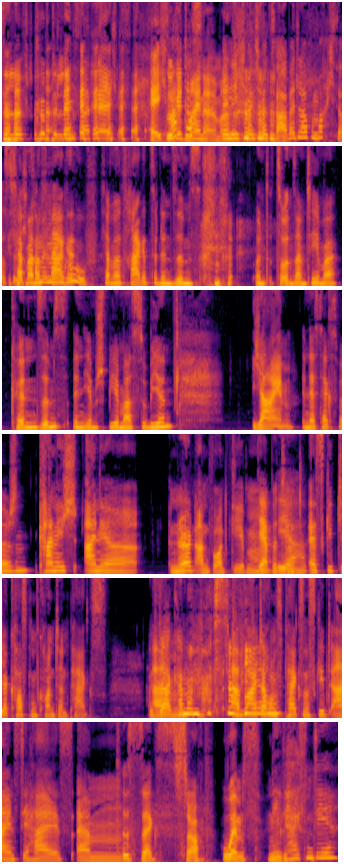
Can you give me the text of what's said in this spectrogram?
So Hüfte, Hüfte links nach rechts. Ey, ich So mach geht das, meine immer. Wenn ich manchmal zur Arbeit laufe, mache ich das. Ich habe mal eine Frage. Groove. Ich habe eine Frage zu den Sims und zu unserem Thema. Können Sims in ihrem Spiel masturbieren? Jein. In der Sex-Version? Kann ich eine Nerd-Antwort geben? Ja, bitte. Ja. Es gibt ja Custom-Content-Packs. Und da Ähm, kann man masturbieren. Erweiterungspacks und es gibt eins, die heißt ähm, Das Sex-Shop. Wims. Nee, wie heißen die?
